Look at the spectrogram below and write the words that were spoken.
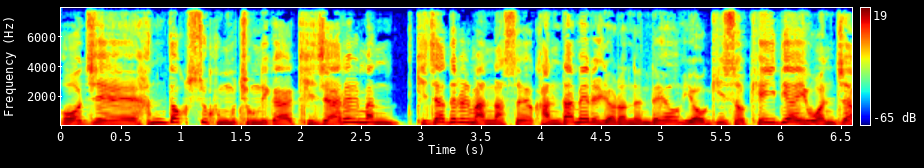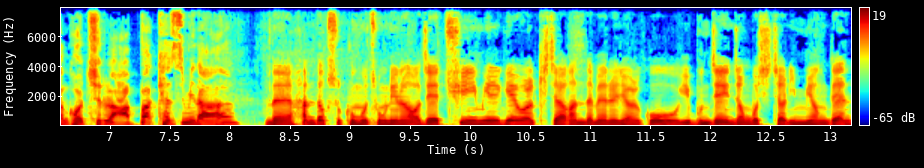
어제 한덕수 국무총리가 기자를 만, 기자들을 만났어요. 간담회를 열었는데요. 여기서 KDI 원장 거취를 압박했습니다. 네, 한덕수 국무총리는 어제 취임 1개월 기자간담회를 열고 이 문재인 정부 시절 임명된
